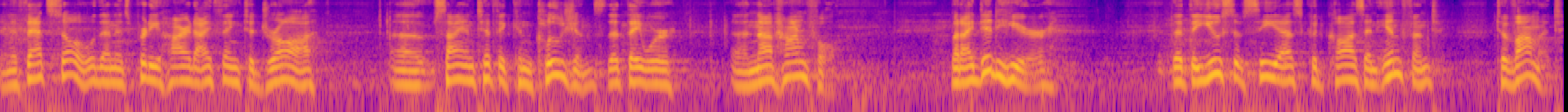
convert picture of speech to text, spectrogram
And if that's so, then it's pretty hard, I think, to draw uh, scientific conclusions that they were uh, not harmful. But I did hear that the use of CS could cause an infant to vomit.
